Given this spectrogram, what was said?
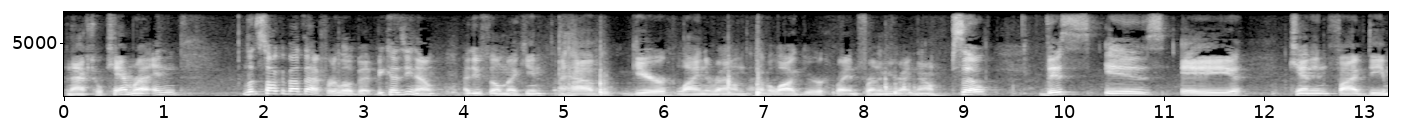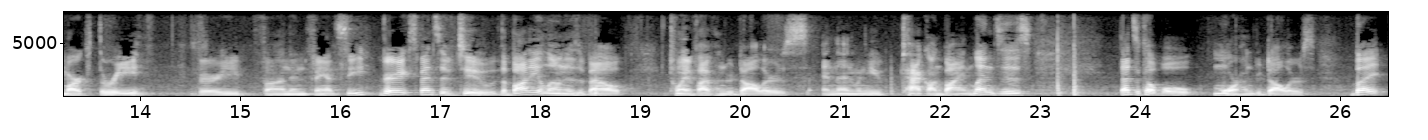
an actual camera. And let's talk about that for a little bit because you know I do filmmaking. I have gear lying around. I have a lot of gear right in front of me right now. So this is a Canon 5D Mark III. Very fun and fancy. Very expensive too. The body alone is about $2,500, and then when you tack on buying lenses, that's a couple more hundred dollars. But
